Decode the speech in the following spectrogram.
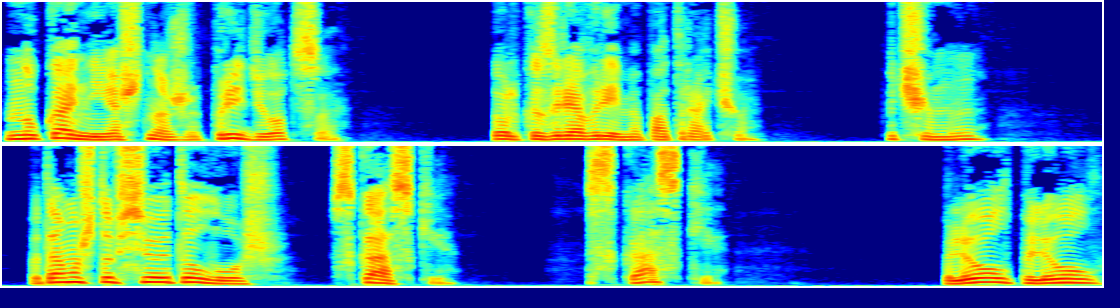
Ну, конечно же, придется. Только зря время потрачу. Почему? Потому что все это ложь, сказки. Сказки. Плел, плел.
